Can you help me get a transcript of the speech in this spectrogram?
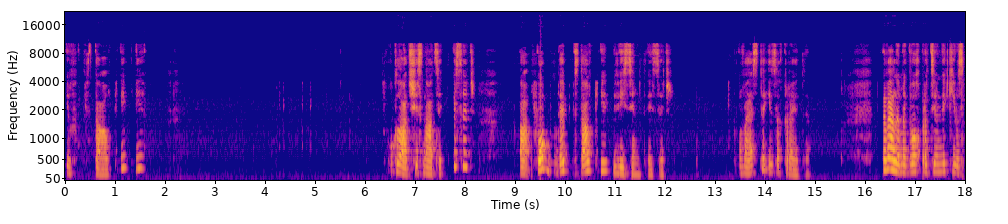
півставки і оклад 16 тисяч, а ФОП буде півставки 8 тисяч. Провести і закрити. Привели ми двох працівників з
